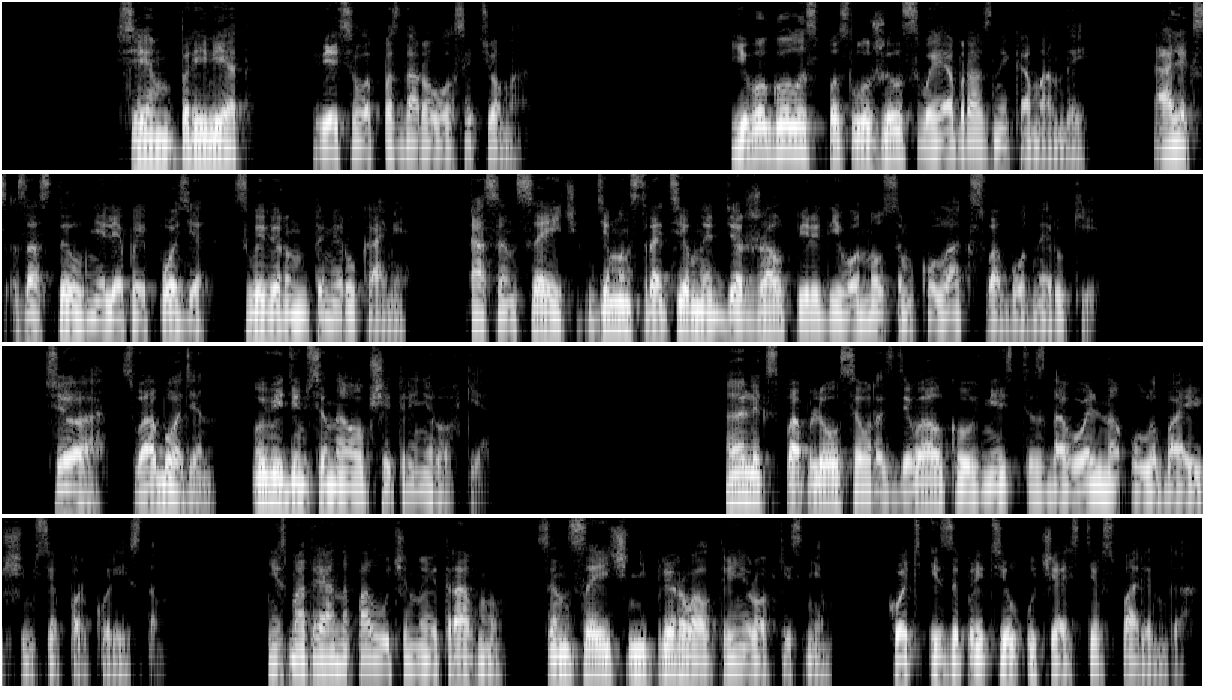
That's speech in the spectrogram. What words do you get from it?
«Всем привет!» – весело поздоровался Тёма. Его голос послужил своеобразной командой. Алекс застыл в нелепой позе с вывернутыми руками, а Сенсейч демонстративно держал перед его носом кулак свободной руки. «Все, свободен. Увидимся на общей тренировке». Алекс поплелся в раздевалку вместе с довольно улыбающимся паркуристом. Несмотря на полученную травму, Сенсейч не прервал тренировки с ним, хоть и запретил участие в спаррингах.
